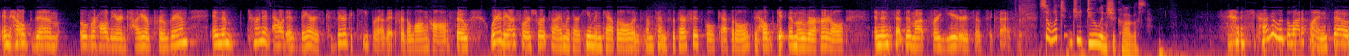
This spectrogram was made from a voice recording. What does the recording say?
and help them overhaul their entire program and then turn it out as theirs because they're the keeper of it for the long haul. So we're there for a short time with our human capital and sometimes with our fiscal capital to help get them over a hurdle and then set them up for years of success. So what did you do in Chicago? Chicago was a lot of fun. So uh,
